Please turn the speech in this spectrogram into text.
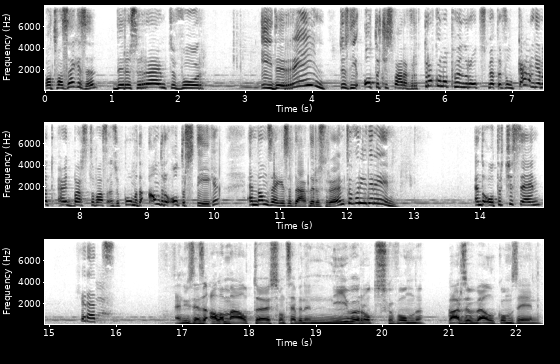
Want wat zeggen ze? Er is ruimte voor iedereen. Dus die ottertjes waren vertrokken op hun rots met de vulkaan die aan het uitbarsten was. En ze komen de andere otters tegen. En dan zeggen ze daar, er is ruimte voor iedereen. En de ottertjes zijn gered. En nu zijn ze allemaal thuis, want ze hebben een nieuwe rots gevonden waar ze welkom zijn.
